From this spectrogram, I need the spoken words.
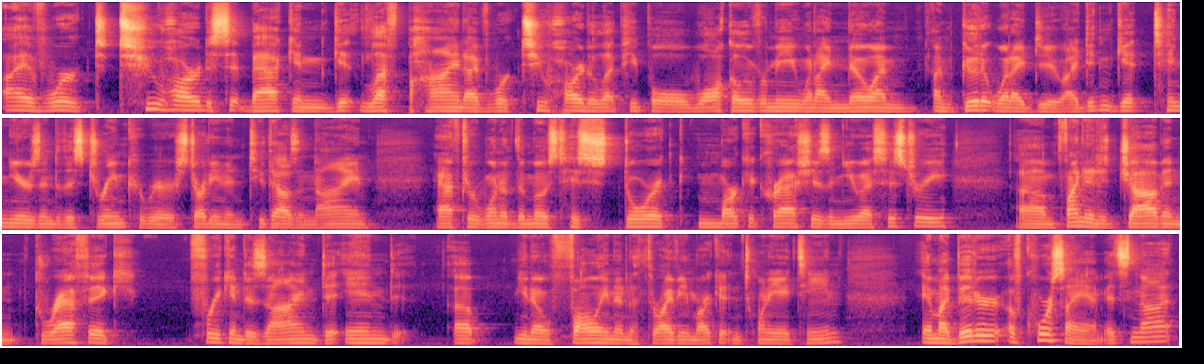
I have worked too hard to sit back and get left behind. I've worked too hard to let people walk all over me when I know I'm I'm good at what I do. I didn't get 10 years into this dream career starting in 2009 after one of the most historic market crashes in US history. Um, finding a job in graphic freaking design to end up, you know, falling in a thriving market in 2018 Am I bitter? Of course I am. It's not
